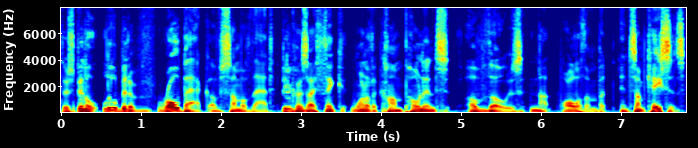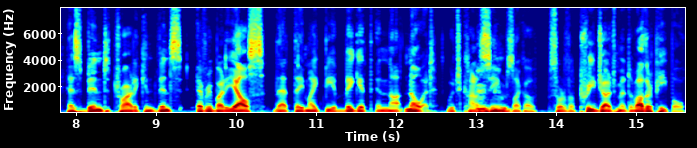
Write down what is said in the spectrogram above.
There's been a little bit of rollback of some of that because mm-hmm. I think one of the components of those, not all of them, but in some cases, has been to try to convince everybody else that they might be a bigot and not know it, which kind of mm-hmm. seems like a sort of a prejudgment of other people.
